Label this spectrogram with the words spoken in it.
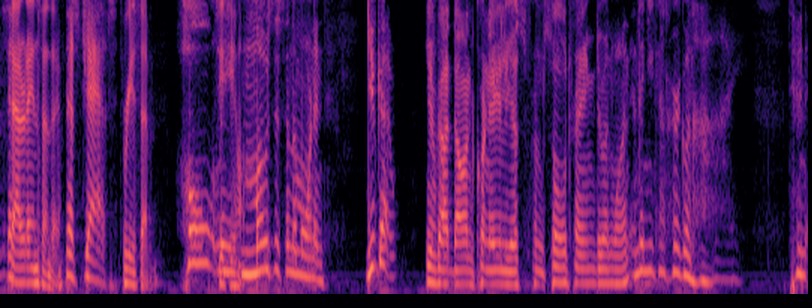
Saturday and Sunday, That's jazz. three to seven. Holy Moses in the morning. You've got you've got Don Cornelius from Soul Train doing one, and then you got her going hi. Tune.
